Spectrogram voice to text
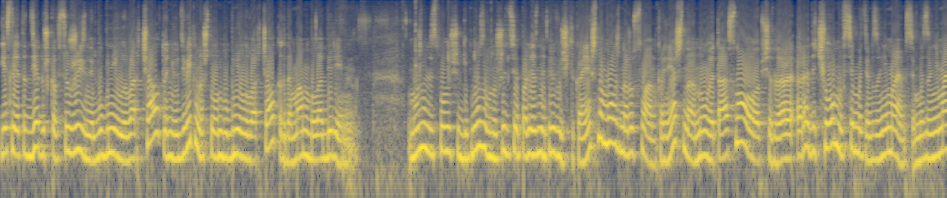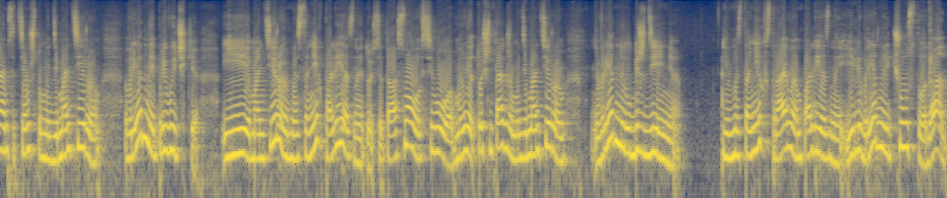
если этот дедушка всю жизнь бубнил и ворчал, то неудивительно, что он бубнил и ворчал, когда мама была беременна. Можно ли с помощью гипноза внушить себе полезные привычки? Конечно, можно, Руслан, конечно. Ну, это основа вообще. Ради чего мы всем этим занимаемся? Мы занимаемся тем, что мы демонтируем вредные привычки и монтируем вместо них полезные. То есть это основа всего. Мы точно так же мы демонтируем вредные убеждения, и вместо них встраиваем полезные или вредные чувства, да,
